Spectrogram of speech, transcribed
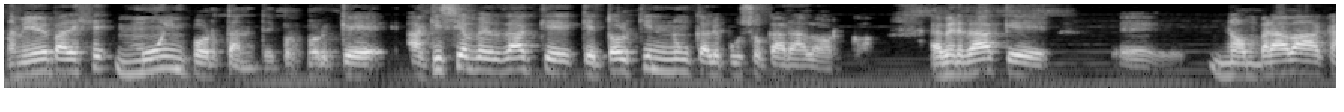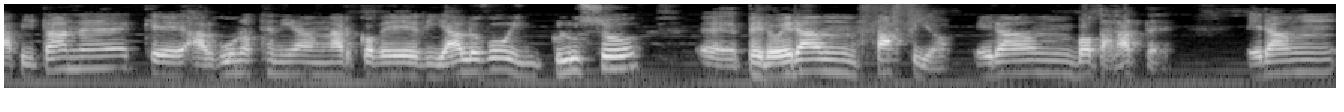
a mí me parece muy importante porque aquí sí es verdad que, Tolkien nunca le puso cara al orco. Es verdad que eh, nombraba a capitanes, que algunos tenían arco de diálogo incluso, eh, pero eran zafios, eran botarates, eran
